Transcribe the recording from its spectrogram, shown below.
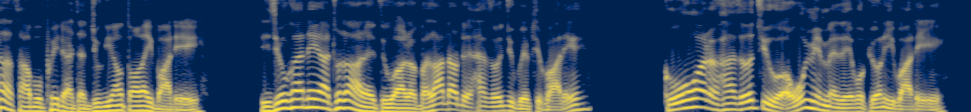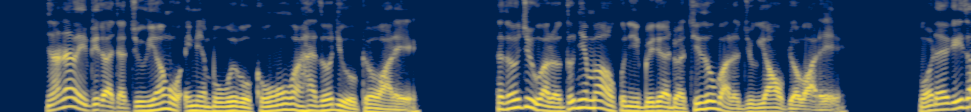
စာစားဖို့ဖိတ်တာကြောင့်ဂျူကီယောင်းသွားလိုက်ပါတယ်။ ဒီဂျိုခန်းထဲကထွက်လာတဲ့သူကတော့ဗလာတော့တဲ့ဟန်ဆိုဂျူပဲဖြစ်ပါတယ်။ကိုအိုးကတော့ဟန်ဆိုဂျူကိုအဝတ်မြင်မဲ့လေဖို့ပြောနေပါတယ်။ညာနေပြီဖြစ်တာကြောင့်ဂျူကီယောင်းကိုအိမ်မြန်ပို့ဝေးဖို့ဂုံကဟန်ဆိုဂျူကိုပြောပါတယ်။တသောဂျူကတော့သူညမကိုကူညီပေးတဲ့အတွက်ကျေးဇူးပါလို့ဂျူကီယောင်းကိုပြောပါတယ်။မော်ဒယ်ကိစ္စ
